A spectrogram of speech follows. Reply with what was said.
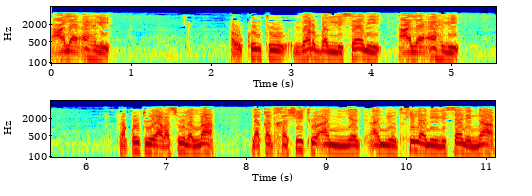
على أهلي. أو كنت ذرب اللسان على أهلي. فقلت يا رسول الله لقد خشيت أن يدخلني لسان النار.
